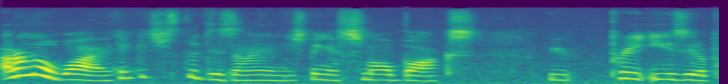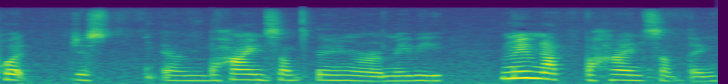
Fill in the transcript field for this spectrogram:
I don't know why. I think it's just the design, just being a small box. Be pretty easy to put just um, behind something, or maybe maybe not behind something,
